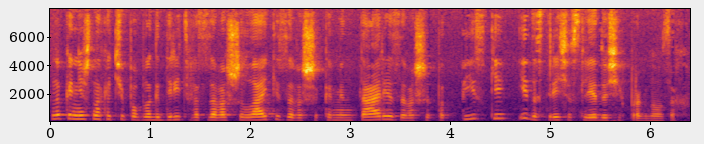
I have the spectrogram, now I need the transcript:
Ну, конечно, хочу поблагодарить вас за ваши лайки, за ваши комментарии, за ваши подписки и до встречи в следующих прогнозах.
